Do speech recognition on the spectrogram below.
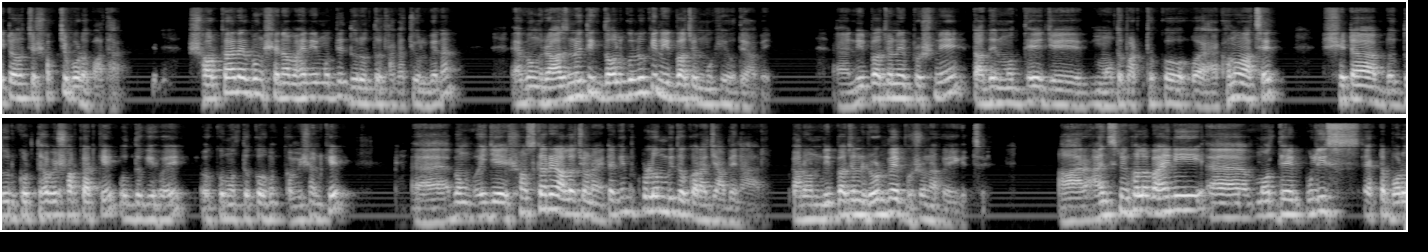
এটা হচ্ছে সবচেয়ে বড় বাধা। সরকার এবং সেনাবাহিনীর মধ্যে দূরত্ব থাকা চলবে না এবং রাজনৈতিক দলগুলোকে নির্বাচনমুখী হতে হবে। নির্বাচনের প্রশ্নে তাদের মধ্যে যে মতপার্থক্য এখনও আছে, সেটা দূর করতে হবে সরকারকে, উদ্যোগী হয়ে ঐক্যমত্য কমিশনকে। এবং ওই যে সংস্কারের আলোচনা, এটা কিন্তু প্রলম্বিত করা যাবে না আর, কারণ নির্বাচনের রোডম্যাপ ঘোষণা হয়ে গেছে। আর আইন শৃঙ্খলা বাহিনী মধ্যে পুলিশ একটা বড়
